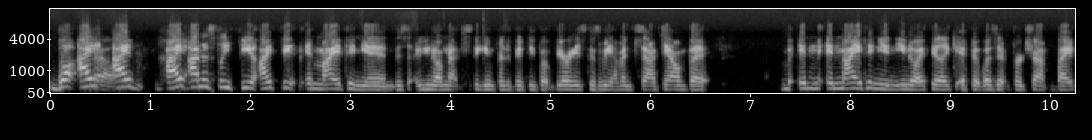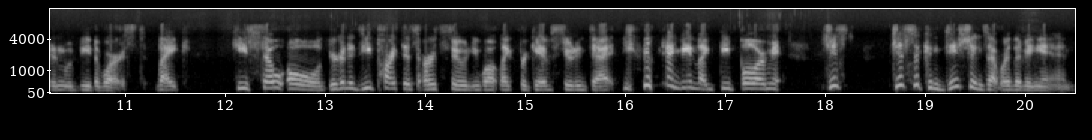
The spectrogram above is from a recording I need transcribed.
Well, I, Well- I, I honestly feel, I feel, in my opinion, this, you know, I'm not speaking for the 50 foot Furies because we haven't sat down, but in, in my opinion, you know, I feel like if it wasn't for Trump, Biden would be the worst. Like, he's so old. You're going to depart this earth soon. You won't like forgive student debt. You know what I mean? Like, people are just, just the conditions that we're living in.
